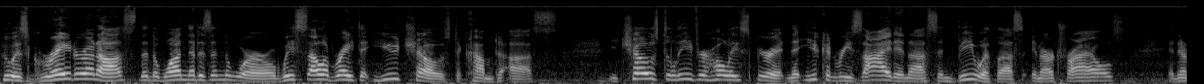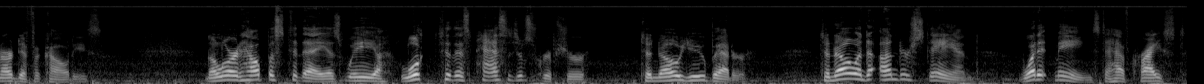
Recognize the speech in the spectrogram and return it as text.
who is greater in us than the one that is in the world, we celebrate that you chose to come to us. You chose to leave your Holy Spirit and that you can reside in us and be with us in our trials and in our difficulties. Now, Lord, help us today as we look to this passage of Scripture to know you better to know and to understand what it means to have Christ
